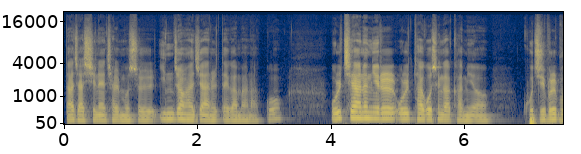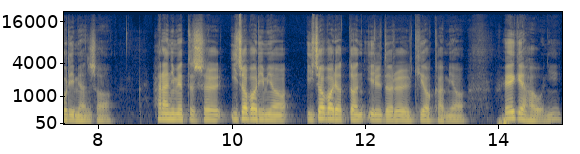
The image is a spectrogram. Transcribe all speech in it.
나 자신의 잘못을 인정하지 않을 때가 많았고 옳지 않은 일을 옳다고 생각하며 고집을 부리면서 하나님의 뜻을 잊어버리며 잊어버렸던 일들을 기억하며 회개하오니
